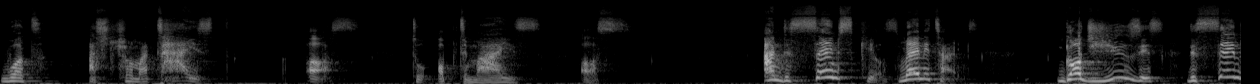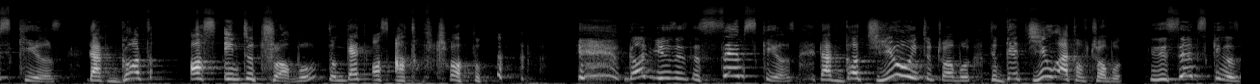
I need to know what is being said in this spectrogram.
what has traumatized us to optimize us. And the same skills, many times, God uses the same skills that got us into trouble to get us out of trouble. God uses the same skills that got you into trouble to get you out of trouble. The same skills.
